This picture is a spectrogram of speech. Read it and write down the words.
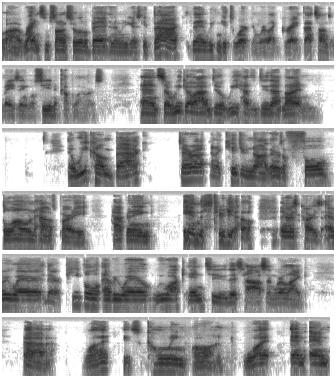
Uh, writing some songs for a little bit, and then when you guys get back, then we can get to work. And we're like, great, that sounds amazing. We'll see you in a couple hours. And so we go out and do what we had to do that night, and and we come back, Tara, and I kid you not, there was a full blown house party happening in the studio. There was cars everywhere. There are people everywhere. We walk into this house and we're like, uh, "What is going on? What?" And and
